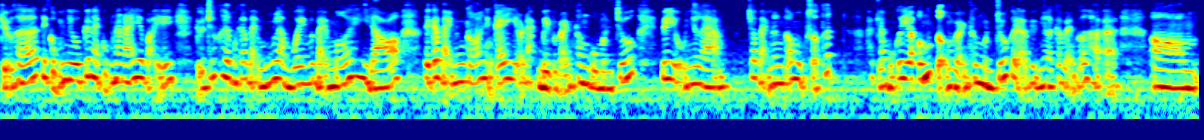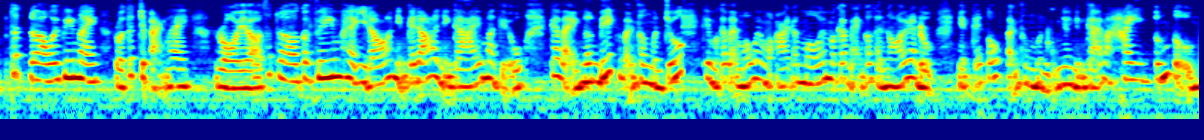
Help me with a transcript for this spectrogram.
Kiểu thế thì cũng như cái này cũng nói như vậy. Kiểu trước khi mà các bạn muốn làm quen với bạn mới hay gì đó thì các bạn nên có những cái đặc biệt về bản thân của mình trước. Ví dụ như là các bạn nên có một sở thích hoặc là một cái ấn tượng về bản thân mình trước đã ví dụ như là các bạn có thể uh, thích uh, quay phim này rồi thích chụp ảnh này rồi uh, thích uh, coi phim hay gì đó những cái đó là những cái mà kiểu các bạn nên biết về bản thân mình trước. Khi mà các bạn mới quen một ai đó mới mà các bạn có thể nói ra được những cái tốt bản thân mình cũng như những cái mà hay ấn tượng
